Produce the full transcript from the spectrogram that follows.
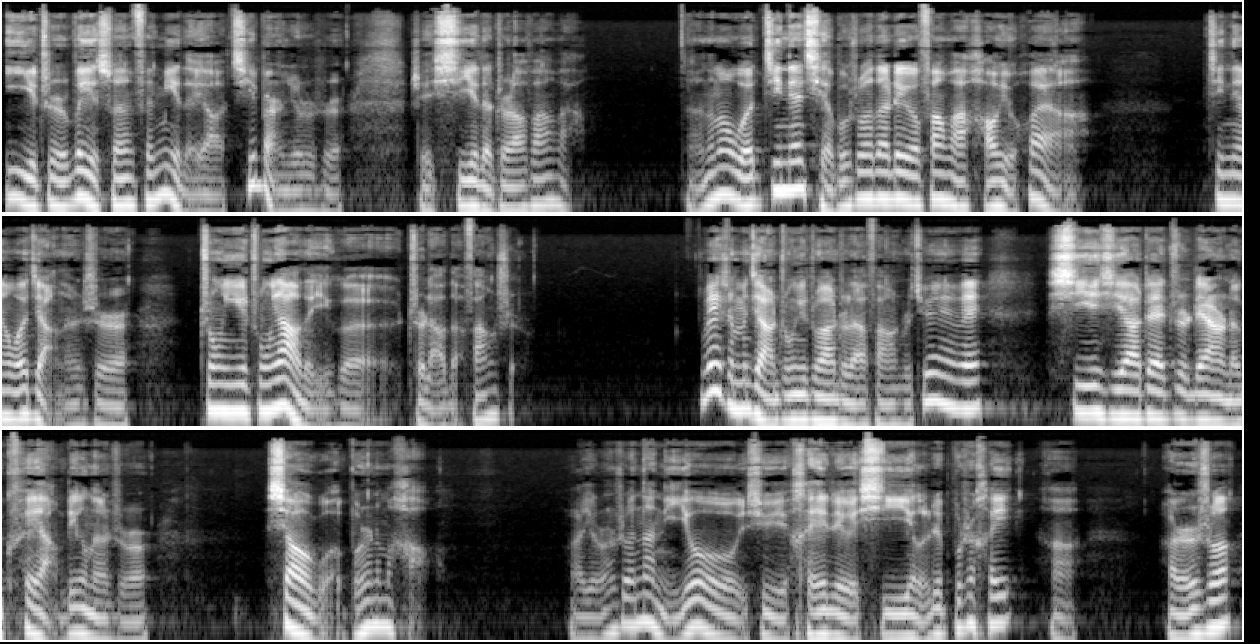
抑制胃酸分泌的药，基本上就是这西医的治疗方法啊。那么我今天且不说它这个方法好与坏啊，今天我讲的是中医中药的一个治疗的方式。为什么讲中医中药治疗方式？就因为西医西药在治这样的溃疡病的时候，效果不是那么好啊。有人说，那你又去黑这个西医了？这不是黑啊，而是说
